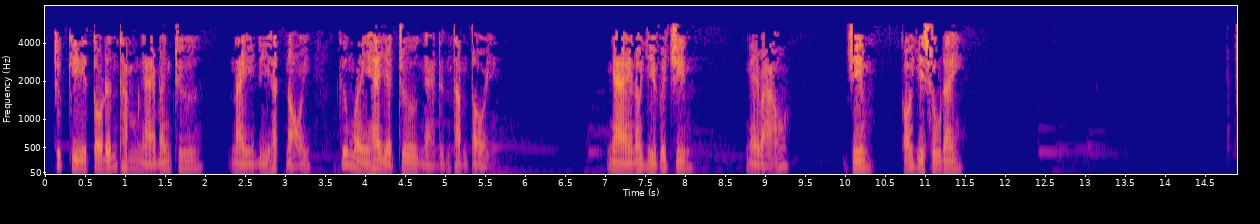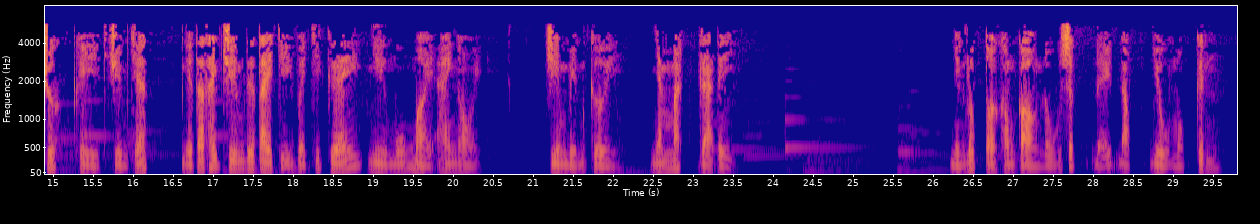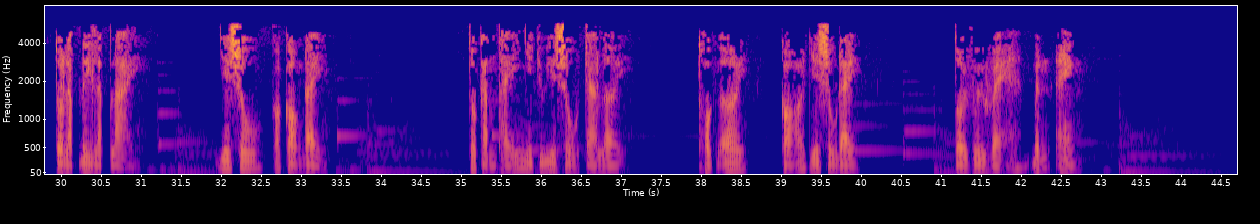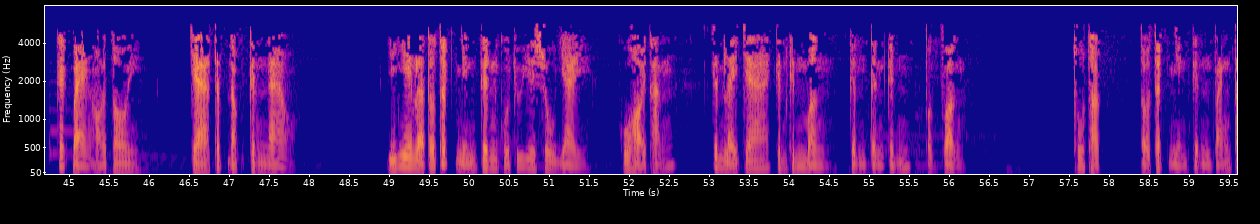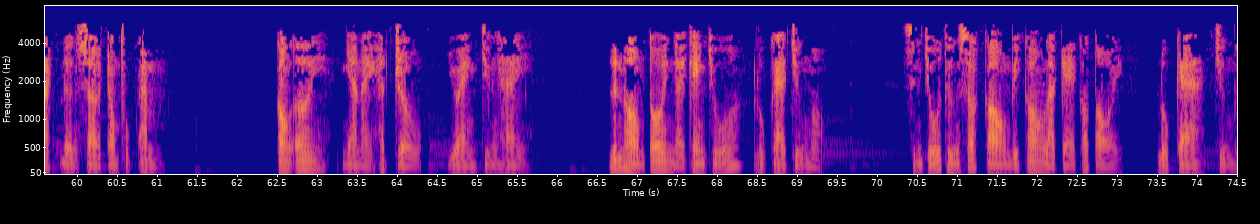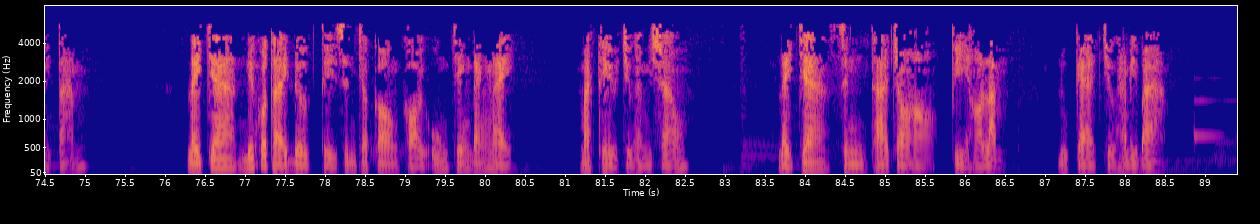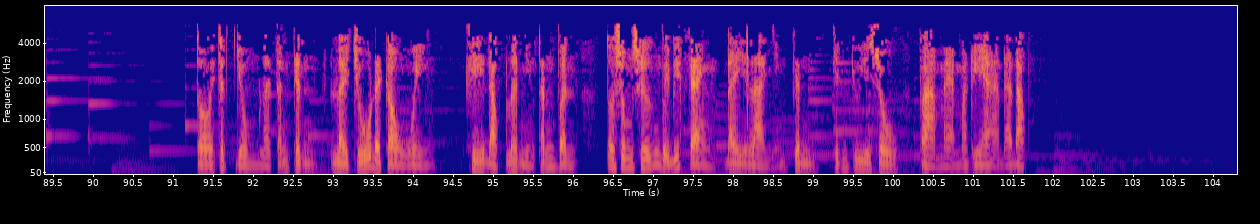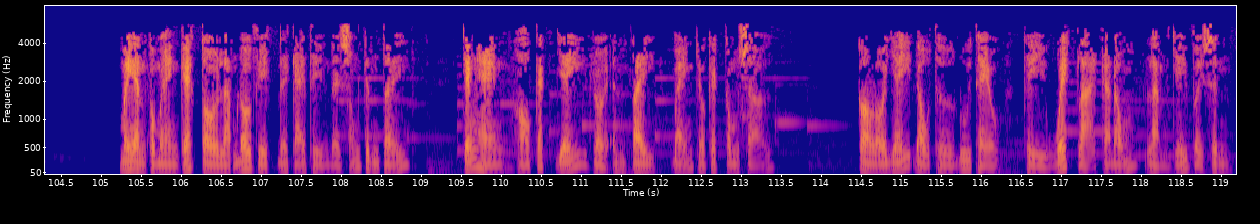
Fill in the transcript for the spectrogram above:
Trước kia tôi đến thăm Ngài ban trưa, nay đi hết nổi, cứ 12 giờ trưa Ngài đến thăm tôi. Ngài nói gì với Jim? Ngài bảo, Jim, có Giêsu đây. Trước khi Jim chết, người ta thấy Jim đưa tay chỉ về chiếc ghế như muốn mời ai ngồi. Jim mỉm cười, nhắm mắt ra đi. Những lúc tôi không còn đủ sức để đọc dù một kinh, tôi lặp đi lặp lại. Giêsu có còn đây. Tôi cảm thấy như Chúa Giêsu trả lời. Thuận ơi, có Giêsu đây. Tôi vui vẻ, bình an. Các bạn hỏi tôi, cha thích đọc kinh nào? Dĩ nhiên là tôi thích những kinh của Chúa Giêsu dạy, của hội thánh, kinh lạy cha, kinh kính mừng, kinh tinh kính, vân vân. Thú thật, tôi thích những kinh vắn tắt đơn sơ trong phúc âm. Con ơi, nhà này hết rượu, Doan chương 2. Linh hồn tôi ngợi khen Chúa, Luca chương 1. Xin Chúa thương xót con vì con là kẻ có tội, Luca chương 18. Lạy cha, nếu có thể được thì xin cho con khỏi uống chén đắng này. Matthew chương 26 Lạy cha, xin tha cho họ vì họ lầm. Luca chương 23 Tôi thích dùng lời thánh kinh, lời Chúa để cầu nguyện. Khi đọc lên những thánh vịnh, tôi sung sướng vì biết rằng đây là những kinh chính Chúa Giêsu và mẹ Maria đã đọc. Mấy anh công an các tôi làm đôi việc để cải thiện đời sống kinh tế. Chẳng hạn họ cắt giấy rồi in tay bán cho các công sở. Còn loại giấy đầu thừa đuôi thẹo thì quét lại cả đống làm giấy vệ sinh.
